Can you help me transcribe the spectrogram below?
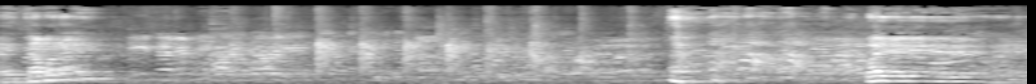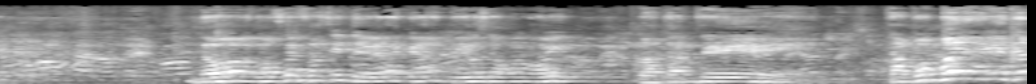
¿Está por ahí? Vaya, viene, viene. No, no fue fácil llegar acá, Dios San Juan hoy. Bastante tapón. Vaya, ahí está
